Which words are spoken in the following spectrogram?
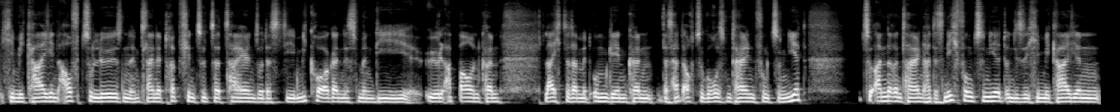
Chemikalien aufzulösen, in kleine Tröpfchen zu zerteilen, so dass die Mikroorganismen, die Öl abbauen können, leichter damit umgehen können. Das hat auch zu großen Teilen funktioniert. Zu anderen Teilen hat es nicht funktioniert und diese Chemikalien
